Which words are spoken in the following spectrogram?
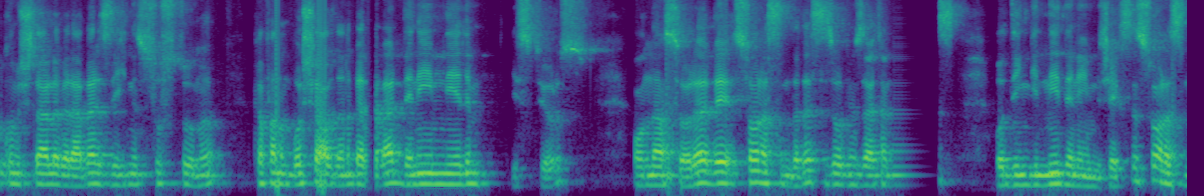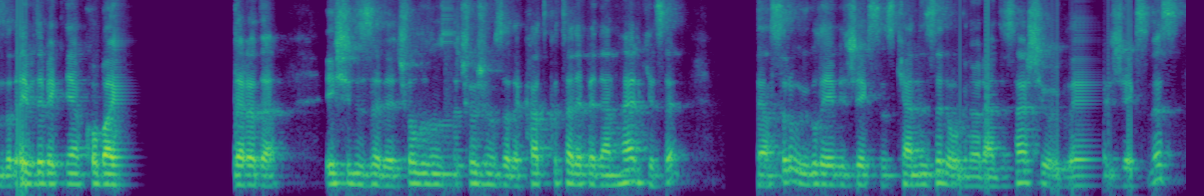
Dokunuşlarla beraber zihnin sustuğunu, kafanın boşaldığını beraber deneyimleyelim istiyoruz. Ondan sonra ve sonrasında da siz o gün zaten o dinginliği deneyimleyeceksiniz. Sonrasında da evde bekleyen kobaylara da, eşinize de, çoluğunuza, çocuğunuza da katkı talep eden herkese seansları uygulayabileceksiniz. Kendinize de o gün öğrendiğiniz her şeyi uygulayabileceksiniz.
